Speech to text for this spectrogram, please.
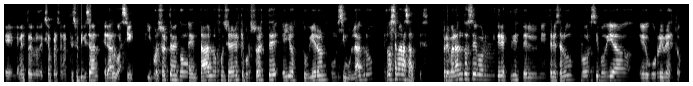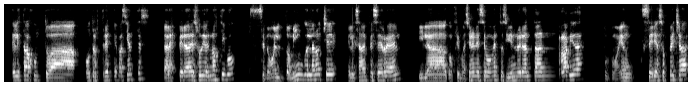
elementos de protección personal que se utilizaban era algo así. Y por suerte me comentaban los funcionarios que por suerte ellos tuvieron un simulacro dos semanas antes, preparándose por directriz del Ministerio de Salud por si podía eh, ocurrir esto. Él estaba junto a otros tres pacientes a la espera de su diagnóstico. Se tomó el domingo en la noche el examen PCR a él y la confirmación en ese momento, si bien no eran tan rápidas, pues como habían serias sospechas,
